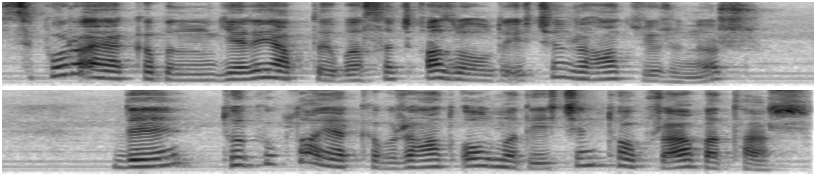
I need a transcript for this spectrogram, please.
Spor ayakkabının yere yaptığı basınç az olduğu için rahat yürünür. D. Topuklu ayakkabı rahat olmadığı için toprağa batar.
